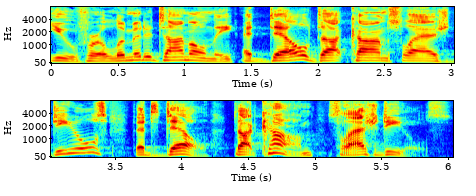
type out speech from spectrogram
you for a limited time only at Dell.com slash deals. That's Dell.com slash deals.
